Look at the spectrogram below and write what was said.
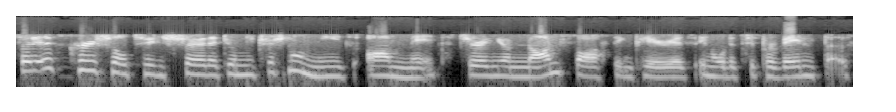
So it is crucial to ensure that your nutritional needs are met during your non fasting periods in order to prevent this.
